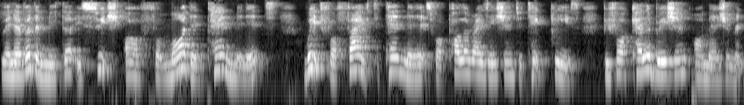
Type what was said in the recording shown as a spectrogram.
whenever the meter is switched off for more than 10 minutes, wait for 5 to 10 minutes for polarization to take place before calibration or measurement.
